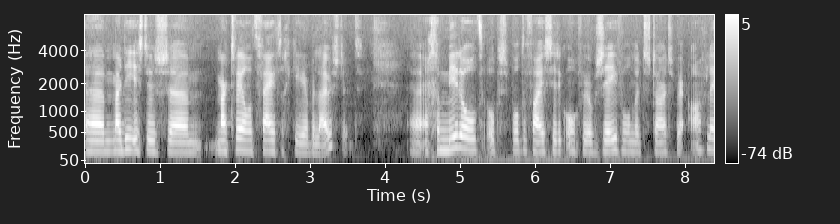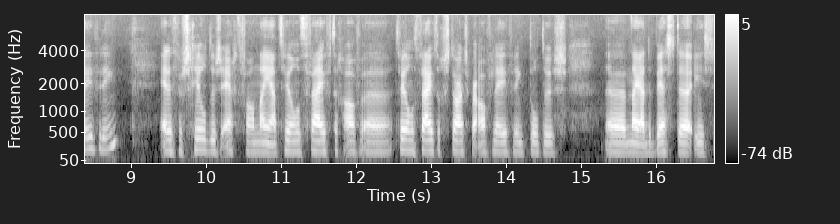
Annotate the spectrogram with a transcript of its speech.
Um, maar die is dus maar 250 keer beluisterd. Uh, en gemiddeld op Spotify zit ik ongeveer op 700 starts per aflevering. En het verschilt dus echt van nou ja, 250, af, uh, 250 starts per aflevering tot dus, uh, nou ja, de beste is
